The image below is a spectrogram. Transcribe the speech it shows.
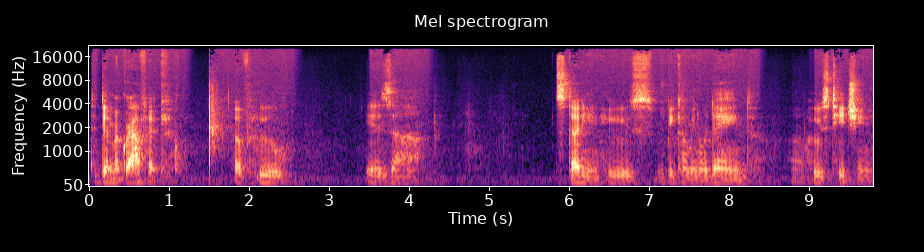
the demographic of who is uh, studying, who's becoming ordained, who's teaching.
